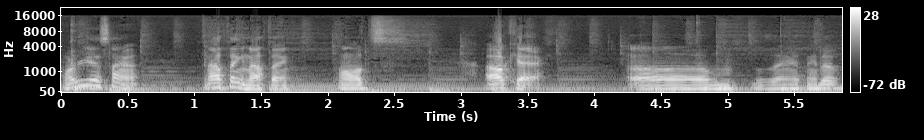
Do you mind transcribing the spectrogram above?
What are you guys saying? Nothing, nothing. Well, let's... Okay. Um, is there anything to...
